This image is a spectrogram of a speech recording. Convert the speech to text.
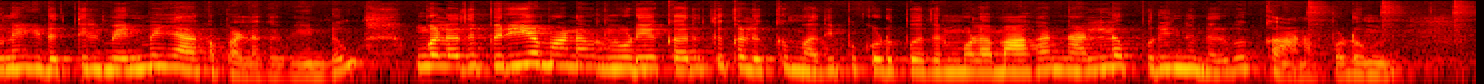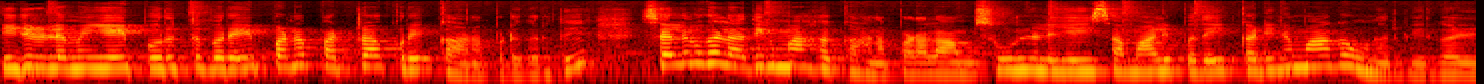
துணையிடத்தில் மென்மையாக பழக வேண்டும். உங்களது பிரியமானவர்களுடைய கருத்துக்களுக்கு மதிப்பு கொடுப்பதன் மூலமாக நல்ல புரிந்துணர்வு காணப்படும். நிதி பொறுத்தவரை பணப்பற்றாக்குறை காணப்படுகிறது. செலவுகள் அதிகம் அதிகமாக காணப்படலாம். சூழ்நிலையை சமாளிப்பதை கடினமாக உணர்வீர்கள்.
